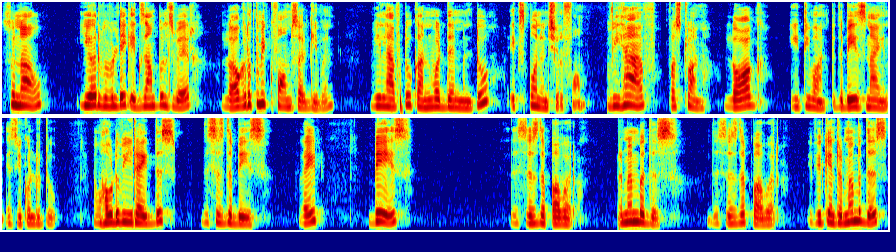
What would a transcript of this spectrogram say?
So now here we will take examples where logarithmic forms are given. We'll have to convert them into exponential form. We have first one log 81 to the base 9 is equal to 2. Now how do we write this? This is the base, right? Base, this is the power. Remember this. This is the power. If you can remember this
